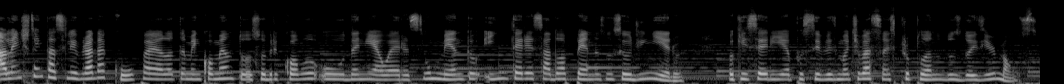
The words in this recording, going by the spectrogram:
Além de tentar se livrar da culpa, ela também comentou sobre como o Daniel era ciumento e interessado apenas no seu dinheiro, o que seria possíveis motivações para o plano dos dois irmãos.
